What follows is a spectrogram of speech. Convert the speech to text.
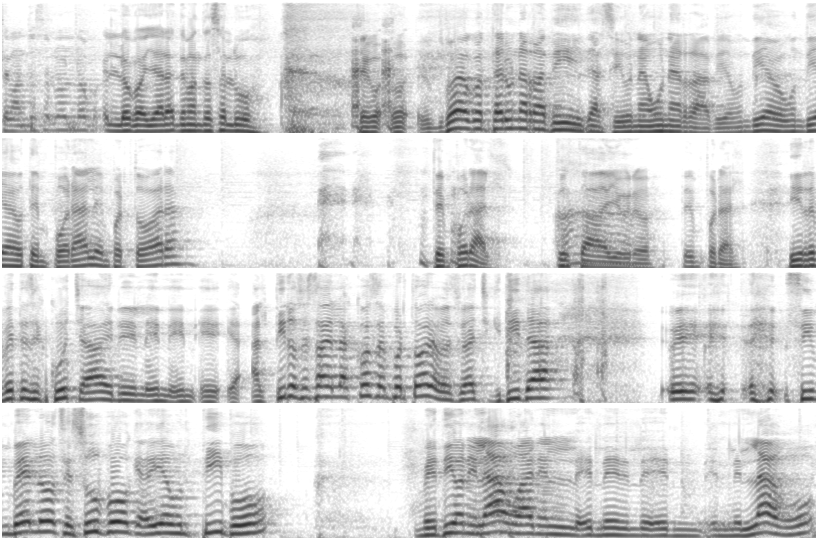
te mando saludos, loco. El loco Ayala te mando saludos. Te co- o- voy a contar una rapidita, sí, una, una rápida. Un día, un día temporal en Puerto Vara. Temporal. Tú estabas, yo creo, temporal. Y de repente se escucha, en el- en- en- eh, al tiro se saben las cosas en Puerto Vara, una ciudad chiquitita. Eh, eh, sin verlo, se supo que había un tipo metido en el agua, en el, en el, en- en el lago,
